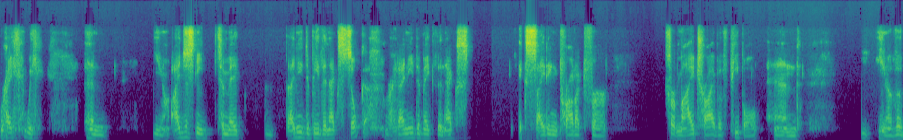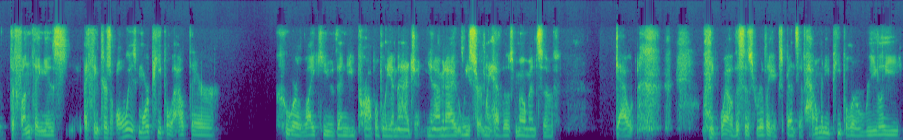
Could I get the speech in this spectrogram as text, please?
right? We and you know I just need to make I need to be the next Silca, right? I need to make the next exciting product for for my tribe of people and you know the the fun thing is I think there's always more people out there who are like you than you probably imagine. You know, I mean, I, we certainly have those moments of doubt. like, wow, this is really expensive. How many people are really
